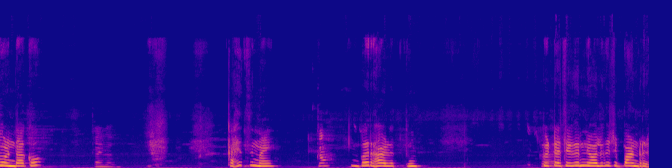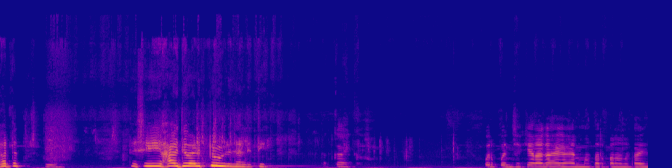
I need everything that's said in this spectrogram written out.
तोंड दाखव. काय झालं? काहीच नाही. का? बरं हळद तू. पिठाच्या गिरणीवाले कशी पांढरे होतात. तशी हळदीवाली पिवळी झाली ती. काय परपंच केला गाय गाय म्हातारपणाला काय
